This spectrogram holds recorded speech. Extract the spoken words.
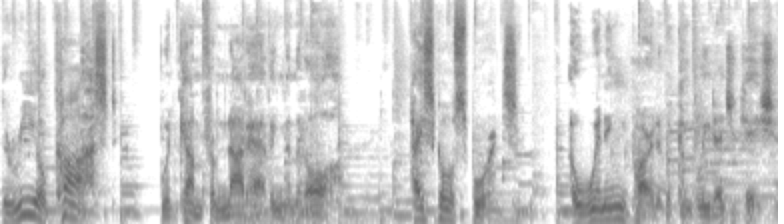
The real cost would come from not having them at all. High school sports, a winning part of a complete education.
